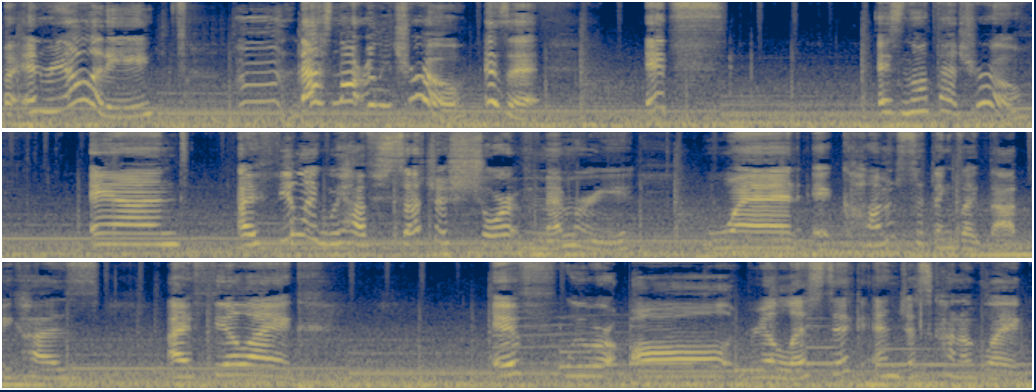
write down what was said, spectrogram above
but in reality, mm, that's not really true, is it? It's it's not that true. And I feel like we have such a short memory when it comes to things like that because I feel like if we were all realistic and just kind of like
